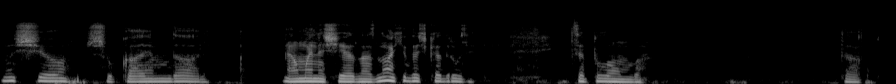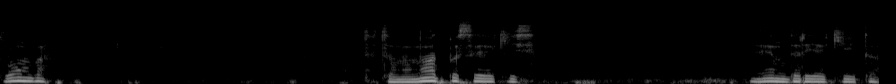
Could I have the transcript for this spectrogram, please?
Ну що, шукаємо далі. А у мене ще одна знахідочка, друзі. І це пломба. Так, пломба. Воно надписи якісь. Ендер який-то.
